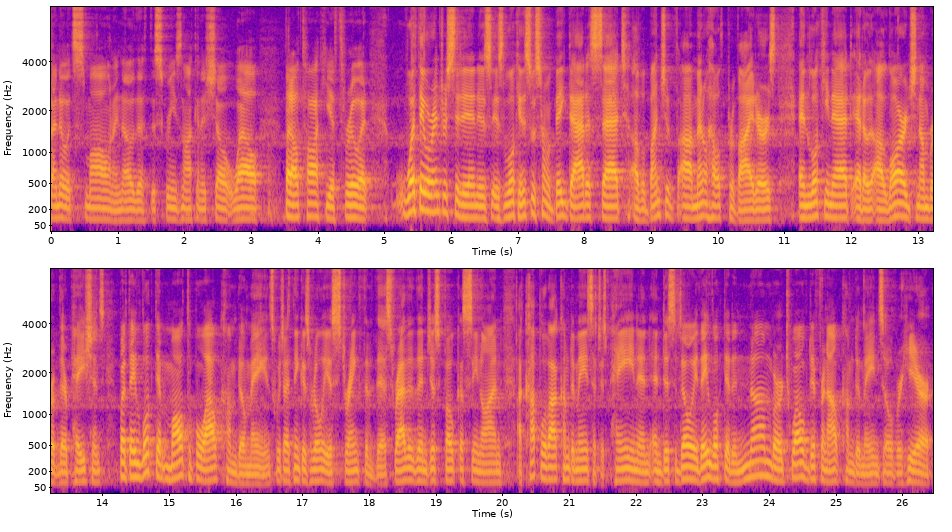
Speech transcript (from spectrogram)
I know it's small and I know that the screen's not going to show it well, but I'll talk you through it what they were interested in is, is looking, this was from a big data set of a bunch of uh, mental health providers and looking at, at a, a, large number of their patients, but they looked at multiple outcome domains, which I think is really a strength of this. Rather than just focusing on a couple of outcome domains such as pain and, and disability, they looked at a number, 12 different outcome domains over here.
